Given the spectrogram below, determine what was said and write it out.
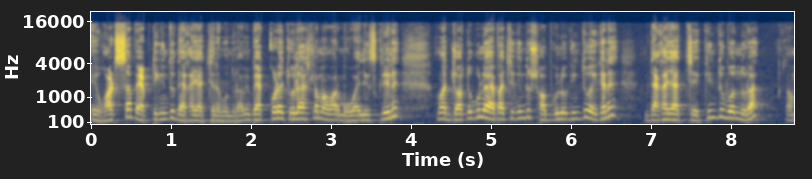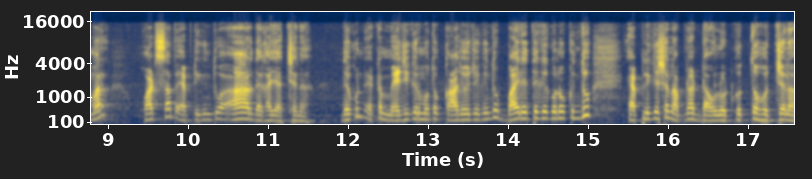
এই হোয়াটসঅ্যাপ অ্যাপটি কিন্তু দেখা যাচ্ছে না বন্ধুরা। আমি ব্যাক করে চলে আসলাম আমার মোবাইল স্ক্রিনে। আমার যতগুলো অ্যাপ আছে কিন্তু সবগুলো কিন্তু এখানে দেখা যাচ্ছে। কিন্তু বন্ধুরা, আমার হোয়াটসঅ্যাপ অ্যাপটি কিন্তু আর দেখা যাচ্ছে না। দেখুন, একটা ম্যাজিকের মতো কাজ হয়েছে কিন্তু বাইরে থেকে কোনো কিন্তু অ্যাপ্লিকেশান আপনার ডাউনলোড করতে হচ্ছে না।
